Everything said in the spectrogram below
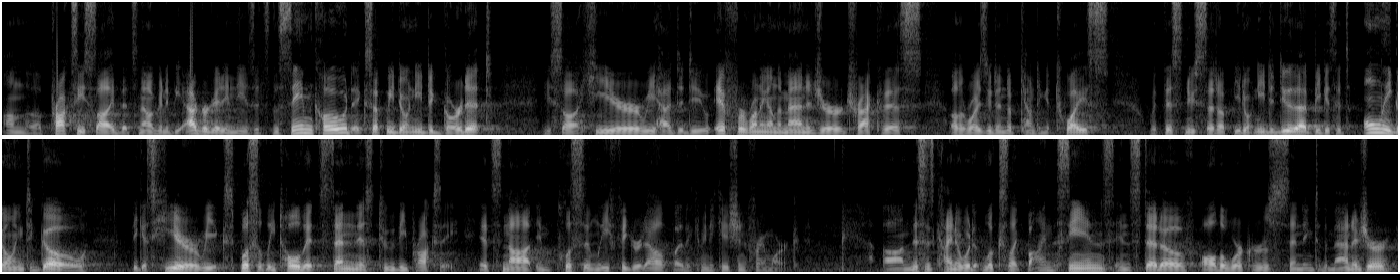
on the proxy side that's now going to be aggregating these, it's the same code, except we don't need to guard it. You saw here we had to do, if we're running on the manager, track this. Otherwise, you'd end up counting it twice. With this new setup, you don't need to do that because it's only going to go because here we explicitly told it, send this to the proxy. It's not implicitly figured out by the communication framework. Um, this is kind of what it looks like behind the scenes. Instead of all the workers sending to the manager,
